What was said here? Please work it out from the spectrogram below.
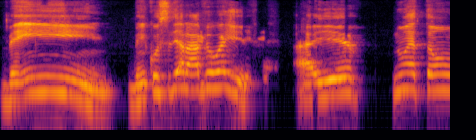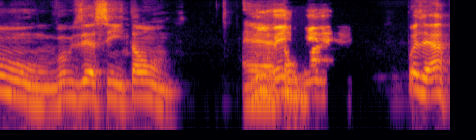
bem, bem considerável aí. Aí não é tão, vamos dizer assim, tão. É, não vem tão... Né? Pois é,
